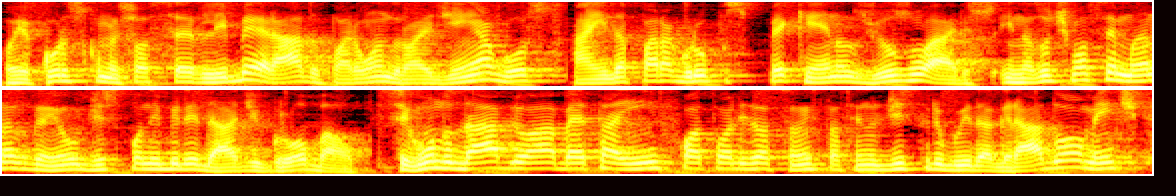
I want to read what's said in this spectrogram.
O recurso começou a ser liberado para o Android em agosto, ainda para grupos pequenos de usuários e nas últimas semanas ganhou disponibilidade global. Segundo o WA Beta Info, a atualização está sendo distribuída gradualmente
